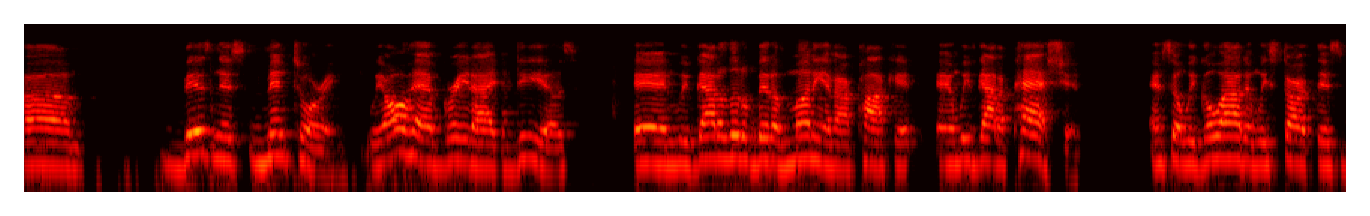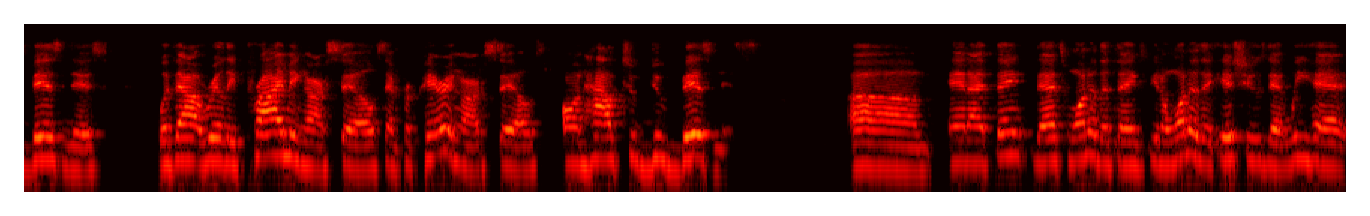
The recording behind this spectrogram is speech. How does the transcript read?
um, business mentoring. We all have great ideas, and we've got a little bit of money in our pocket and we've got a passion. And so we go out and we start this business without really priming ourselves and preparing ourselves on how to do business. Um, and I think that's one of the things, you know, one of the issues that we had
